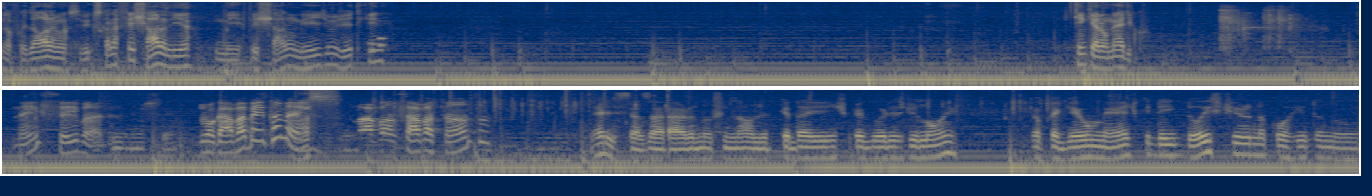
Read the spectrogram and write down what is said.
Não, foi da hora, mano. Você viu que os caras fecharam ali, né? Meio. Fecharam o meio de um jeito que. Quem que era o médico? Nem sei, brother. Não sei. Jogava bem também. Nossa. Não avançava tanto. É, Eles se azararam no final ali, porque daí a gente pegou eles de longe. Eu peguei o médico e dei dois tiros na corrida no,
